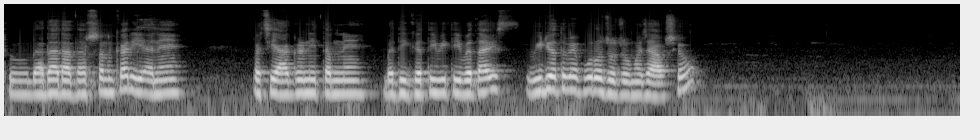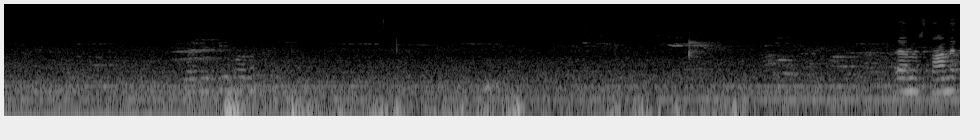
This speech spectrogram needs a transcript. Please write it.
તો દાદાના દર્શન કરી અને પછી આગળની તમને બધી ગતિવિધિ બતાવીશ. વીડિયો તમે પૂરો જોજો મજા આવશે હો તાનું સ્થાનક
